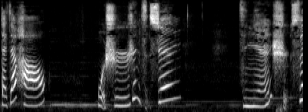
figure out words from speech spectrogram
大家好，我是任子轩，今年十岁，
